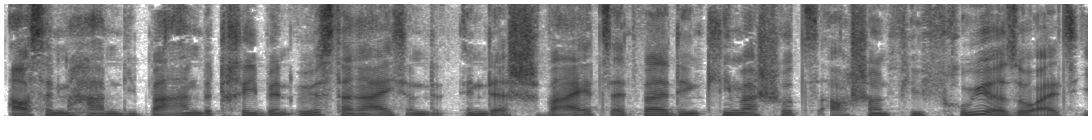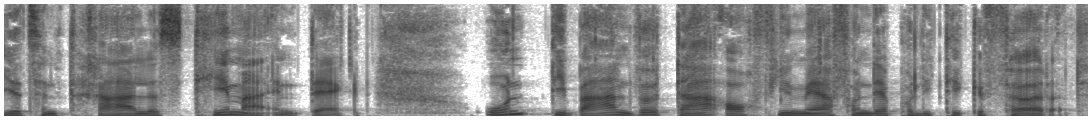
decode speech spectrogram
Außerdem haben die Bahnbetriebe in Österreich und in der Schweiz etwa den Klimaschutz auch schon viel früher so als ihr zentrales Thema entdeckt. Und die Bahn wird da auch viel mehr von der Politik gefördert.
